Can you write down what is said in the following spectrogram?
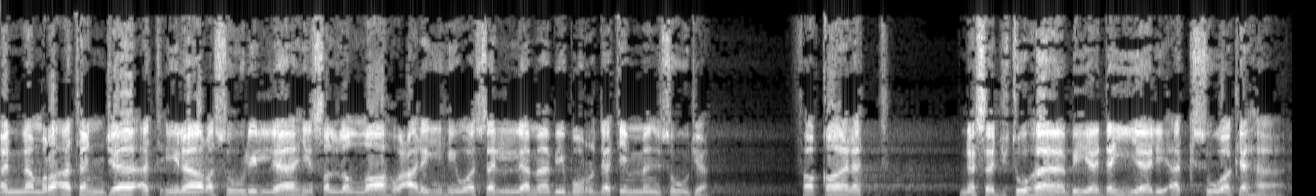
أن امرأة جاءت إلى رسول الله صلى الله عليه وسلم ببردة منسوجة فقالت نسجتها بيدي لأكسوكها.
